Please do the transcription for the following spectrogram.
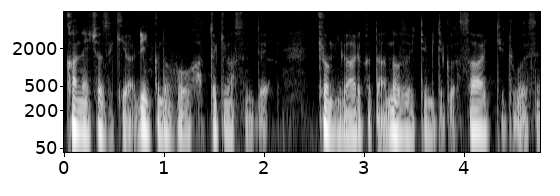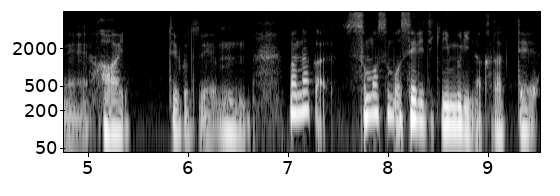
関連書籍はリンクの方を貼っておきますんで、興味がある方は覗いてみてくださいっていうところですね。はい。ということで、うん。まあなんか、そもそも生理的に無理な方って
